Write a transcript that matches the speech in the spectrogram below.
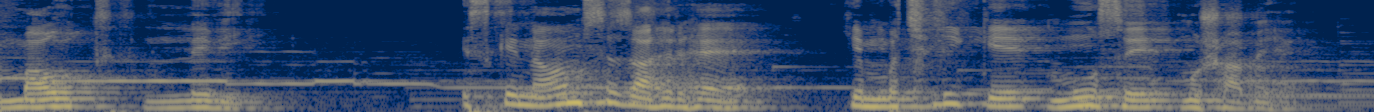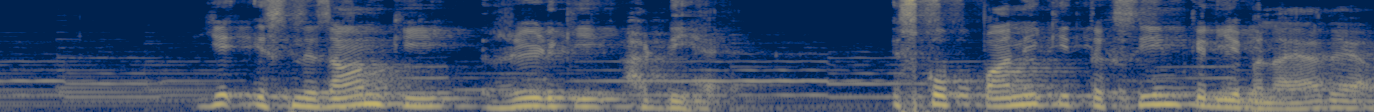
mouth Levi. इसके नाम से ज़ाहिर है, ये मछली के मुँह से मुशाबे है। ये इस निज़ाम की रीढ़ की हड्डी है। इसको पानी की तकसीम के लिए बनाया गया,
